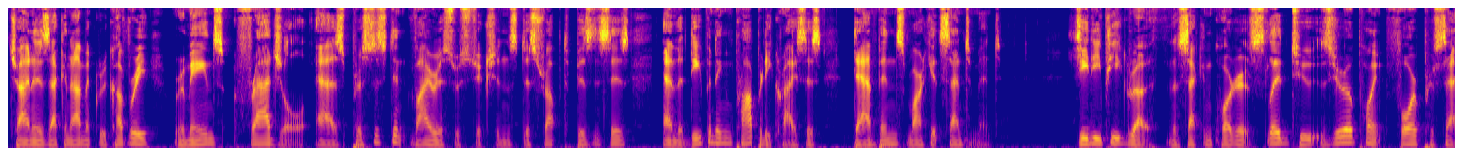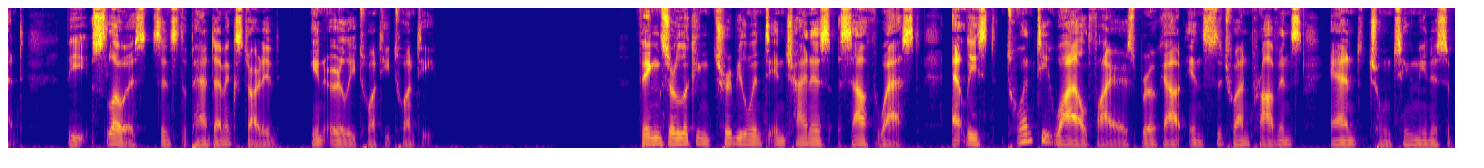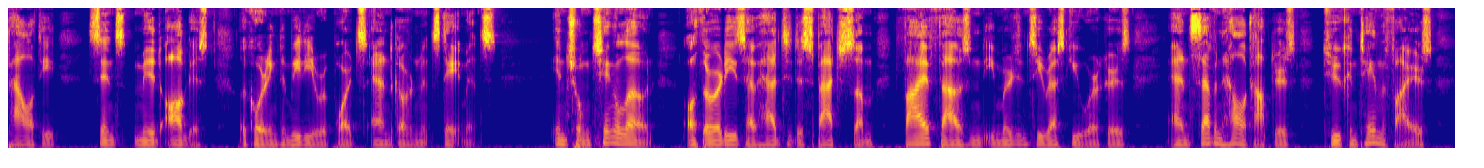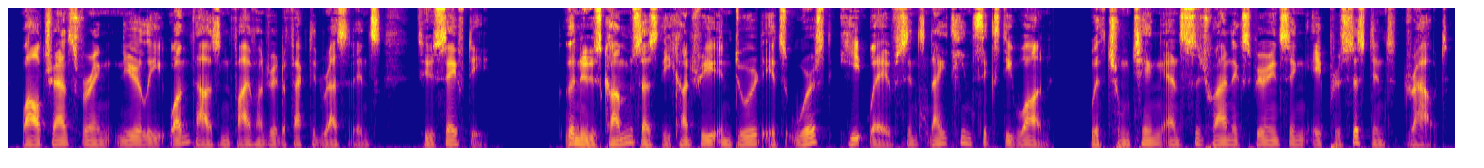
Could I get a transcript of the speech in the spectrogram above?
China's economic recovery remains fragile as persistent virus restrictions disrupt businesses and the deepening property crisis dampens market sentiment. GDP growth in the second quarter slid to 0.4%, the slowest since the pandemic started in early 2020. Things are looking turbulent in China's southwest. At least 20 wildfires broke out in Sichuan province and Chongqing municipality since mid August, according to media reports and government statements. In Chongqing alone, authorities have had to dispatch some 5,000 emergency rescue workers and seven helicopters to contain the fires, while transferring nearly 1,500 affected residents to safety. The news comes as the country endured its worst heat wave since 1961, with Chongqing and Sichuan experiencing a persistent drought.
